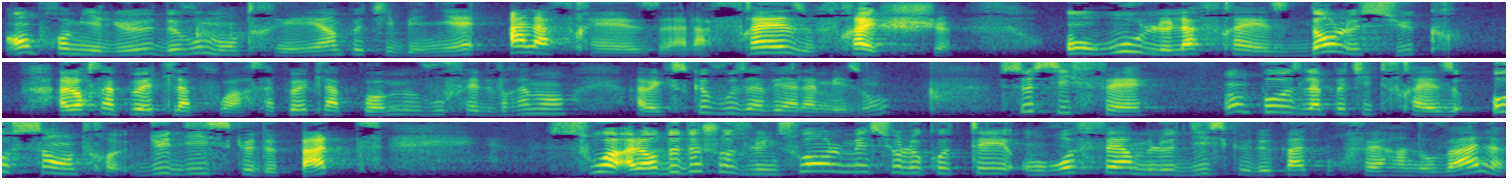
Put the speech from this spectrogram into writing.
en premier lieu de vous montrer un petit beignet à la fraise, à la fraise fraîche. On roule la fraise dans le sucre alors ça peut être la poire, ça peut être la pomme, vous faites vraiment avec ce que vous avez à la maison. Ceci fait, on pose la petite fraise au centre du disque de pâte. Soit, alors de deux choses l'une, soit on le met sur le côté, on referme le disque de pâte pour faire un ovale,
